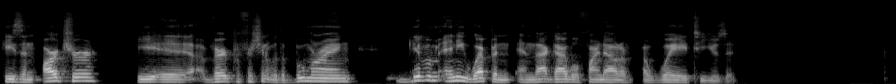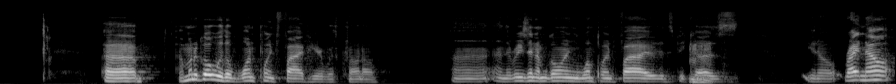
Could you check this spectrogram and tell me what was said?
he's an archer. He is very proficient with a boomerang. Give him any weapon, and that guy will find out a, a way to use it. Uh, I'm going to go with a 1.5 here with Crono. Uh, and the reason I'm going 1.5 is because, mm-hmm. you know, right now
